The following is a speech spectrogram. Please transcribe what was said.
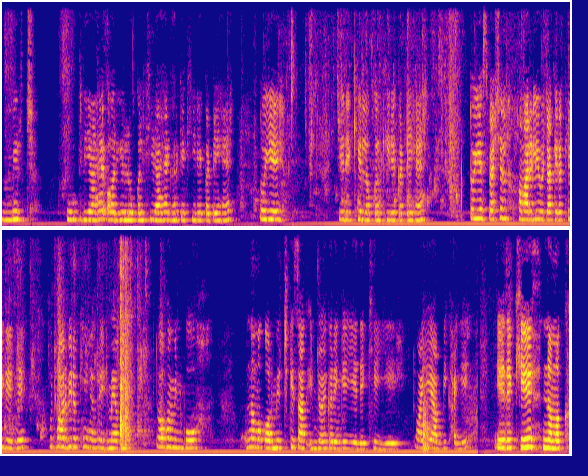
मिर्च कूट दिया है और ये लोकल खीरा है, घर के खीरे कटे हैं। तो ये ये देखिए लोकल खीरे कटे हैं। तो ये स्पेशल हमारे लिए बचा के रखे गए थे। कुछ और भी रखे हैं फ्रिज में अभी। तो अब हम इनको नमक और मिर्च के साथ इंजॉय करेंगे। ये देखिए ये तो आइए आप भी खाइए। ये देखिए नमक,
